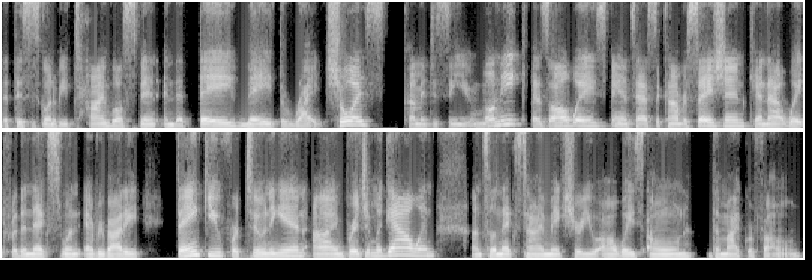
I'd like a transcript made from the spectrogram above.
that this is going to be time well spent and that they made the right choice coming to see you. Monique, as always, fantastic conversation. Cannot wait for the next one, everybody. Thank you for tuning in. I'm Bridgett McGowen. Until next time, make sure you always own the microphone.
